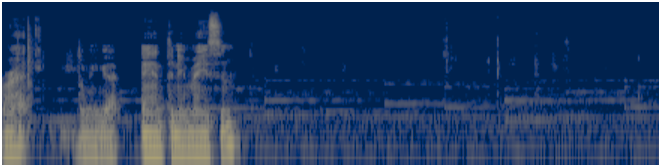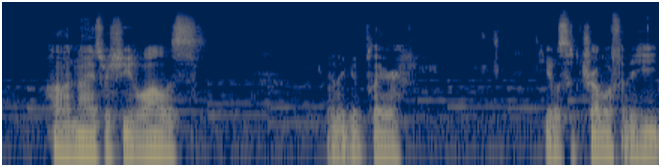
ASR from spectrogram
All right, then we got Anthony Mason. Oh, nice, Rasheed Wallace. Really good player. He was trouble for the Heat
